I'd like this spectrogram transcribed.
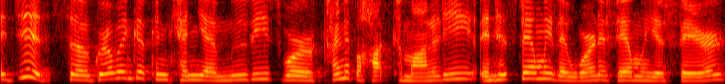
It did. So, growing up in Kenya, movies were kind of a hot commodity. In his family, they weren't a family affair.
